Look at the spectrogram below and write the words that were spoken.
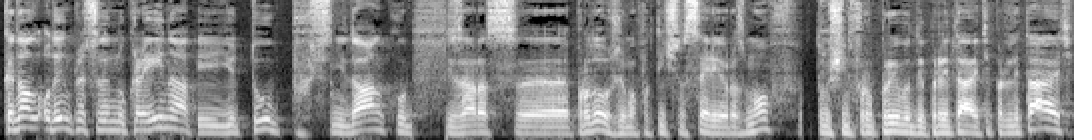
Канал 1 плюс 1 Україна, Ютуб, сніданку. І зараз е, продовжуємо фактично серію розмов, тому що інфоприводи прилітають і прилітають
